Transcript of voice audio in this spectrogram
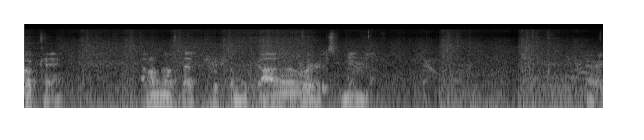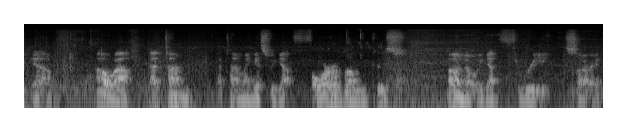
Okay. I don't know if that hit the Mugato or his minion. There we go. Oh wow, that time that time I guess we got four of them, because... Oh no, we got three, sorry.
